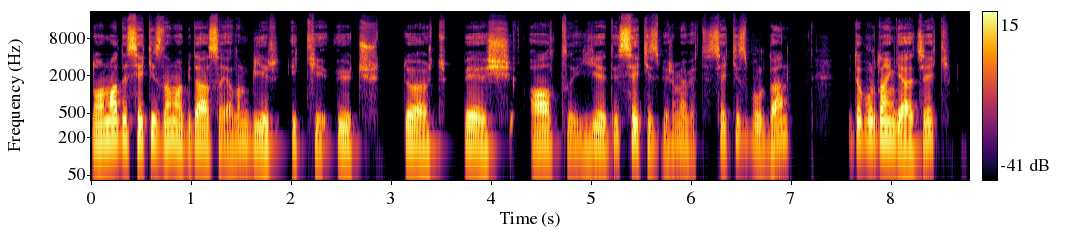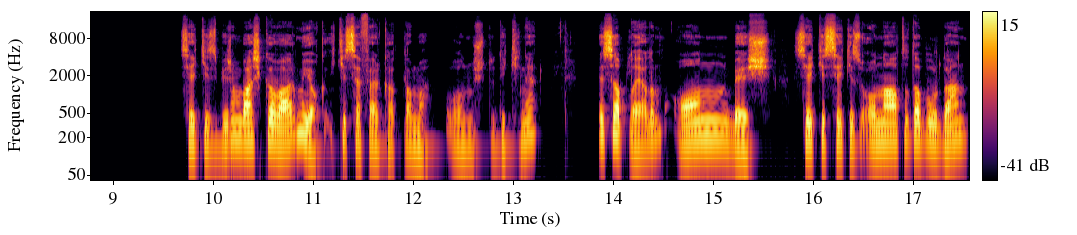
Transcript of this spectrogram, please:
Normalde 8 ama bir daha sayalım. 1, 2, 3, 4, 5, 6, 7, 8 birim. Evet 8 buradan. Bir de buradan gelecek. 8 birim. Başka var mı? Yok. 2 sefer katlama olmuştu dikine. Hesaplayalım. 15, 8, 8, 16 da buradan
